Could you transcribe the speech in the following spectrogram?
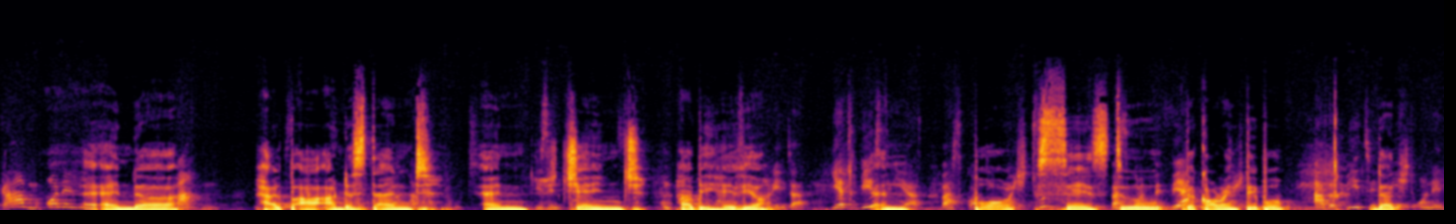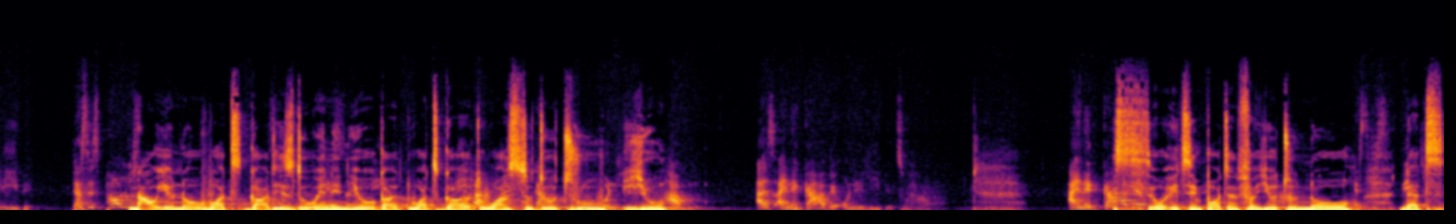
Gaben ohne Liebe and uh, help her understand and change her behavior. And Paul says to the Corinth people, that now you know what God is doing in you, God, what God wants to do through you. So it's important for you to know that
